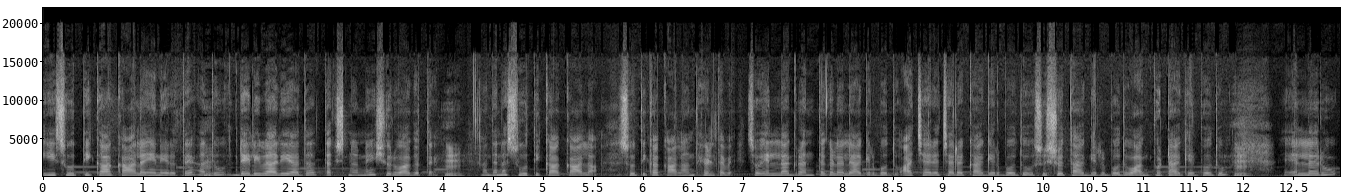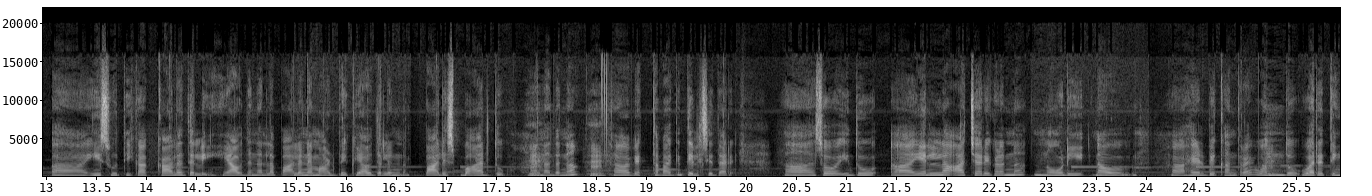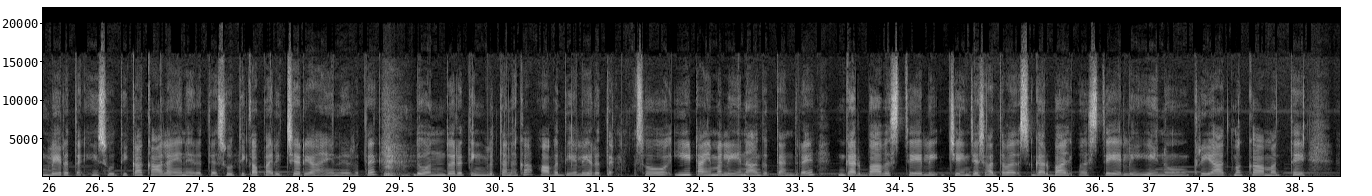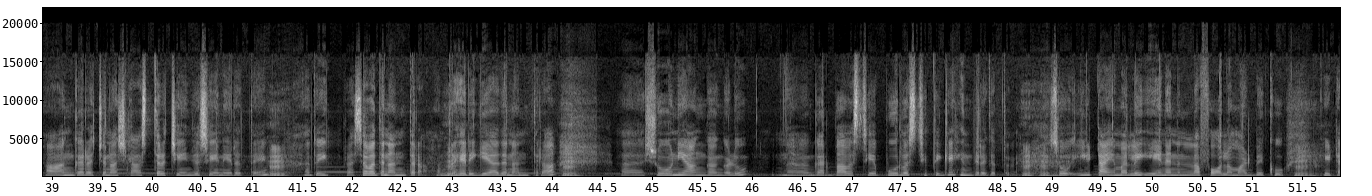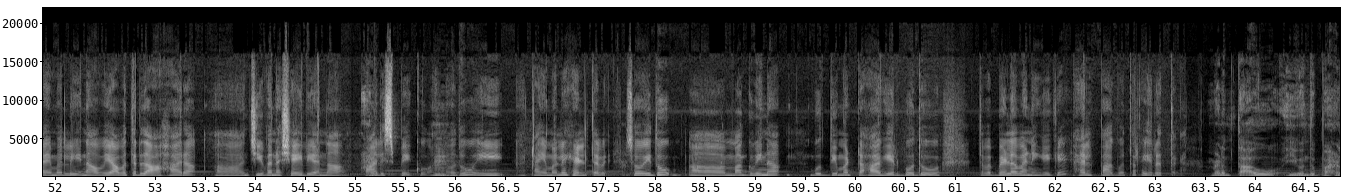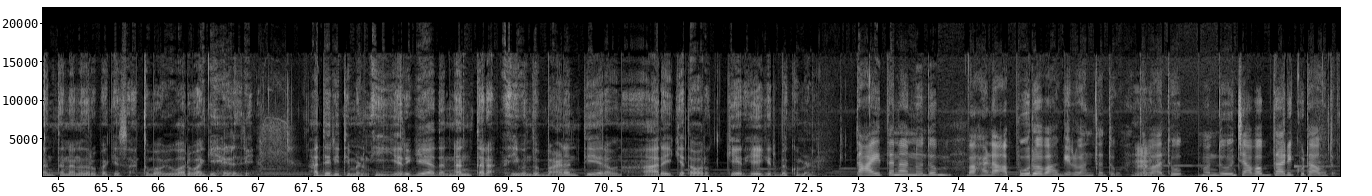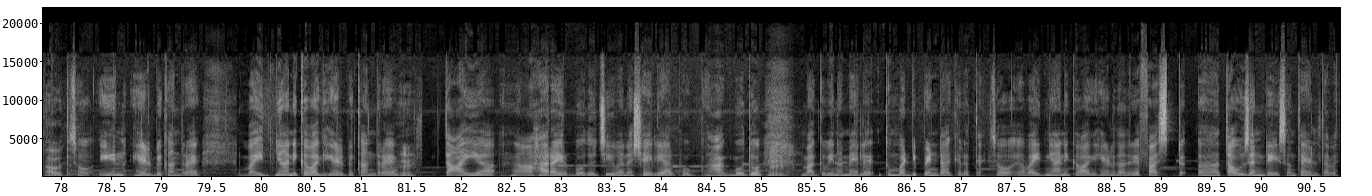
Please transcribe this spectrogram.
ಈ ಸೂತಿಕಾ ಕಾಲ ಏನಿರುತ್ತೆ ಅದು ಡೆಲಿವರಿ ಆದ ತಕ್ಷಣನೇ ಶುರುವಾಗುತ್ತೆ. ಅದನ್ನ ಸೂತಿಕಾ ಕಾಲ ಸೂತಿಕಾ ಕಾಲ ಅಂತ ಹೇಳ್ತೇವೆ. ಸೊ ಎಲ್ಲ ಗ್ರಂಥಗಳಲ್ಲಿ ಆಗಿರ್ಬೋದು ಆಚಾರ್ಯ ಚರಕ ಆಗಿರ್ಬೋದು ಸುಶ್ರುತ ಆಗಿರ್ಬೋದು ವಾಗ್ಭಟ ಆಗಿರ್ಬೋದು ಎಲ್ಲರೂ ಈ ಸೂತಿಕಾ ಕಾಲದಲ್ಲಿ ಯಾವುದನ್ನೆಲ್ಲ ಪಾಲನೆ ಮಾಡಬೇಕು ಯಾವುದೆಲ್ಲ ಪಾಲಿಸಬಾರ್ದು ಅನ್ನೋದನ್ನು ವ್ಯಕ್ತವಾಗಿ ತಿಳಿಸಿದ್ದಾರೆ. ಸೊ ಇದು ಎಲ್ಲ ಆಚಾರ್ಯಗಳನ್ನು ನೋಡಿ ನಾವು ಹೇಳ್ಬೇಕಂದ್ರೆ ಒಂದೂವರೆ ತಿಂಗಳು ಇರುತ್ತೆ. ಈ ಸೂತಿಕಾ ಕಾಲ ಏನಿರುತ್ತೆ ಸೂತಿಕಾ ಪರಿಚರ್ಯ ಏನಿರುತ್ತೆ ಇದು ಒಂದೂವರೆ ತಿಂಗಳ ತನಕ ಅವಧಿಯಲ್ಲಿ ಇರುತ್ತೆ. ಸೊ ಈ ಟೈಮಲ್ಲಿ ಏನಾಗುತ್ತೆ ಅಂದರೆ ಗರ್ಭಾವಸ್ಥೆಯಲ್ಲಿ ಚೇಂಜಸ್ ಅಥವಾ ಗರ್ಭಾವಸ್ಥೆಯಲ್ಲಿ ಏನು ಕ್ರಿಯಾತ್ಮಕ ಮತ್ತು ಅಂಗರಚನಾ ಶಾಸ್ತ್ರ ಚೇಂಜಸ್ ಏನಿರುತ್ತೆ ಅದು ಈ ಪ್ರಸವದ ನಂತರ ಅಂದರೆ ಹೆರಿಗೆಯಾದ ನಂತರ ಶೋಣಿಯ ಅಂಗಗಳು ಗರ್ಭಾವಸ್ಥೆಯ ಪೂರ್ವ ಸ್ಥಿತಿಗೆ ಹಿಂದಿರುಗುತ್ತದೆ. ಸೊ ಈ ಟೈಮಲ್ಲಿ ಏನನ್ನೆಲ್ಲ ಫಾಲೋ ಮಾಡಬೇಕು. ಈ ಟೈಮಲ್ಲಿ ನಾವು ಯಾವ ಥರದ ಆಹಾರ ಜೀವನ ಶೈಲಿಯನ್ನು ಪಾಲಿಸಬೇಕು ಅನ್ನೋದು ಈ ಟೈಮಲ್ಲಿ ಹೇಳ್ತೇವೆ. ಸೊ ಇದು ಮಗುವಿನ ಬುದ್ಧಿಮಟ್ಟ ಆಗಿರ್ಬೋದು ಅಥವಾ ಬೆಳವಣಿಗೆಗೆ ಹೆಲ್ಪ್ ಆಗೋ ಥರ ಇರುತ್ತೆ. ಮೇಡಮ್ ತಾವು ಈ ಒಂದು ಬಾಣಂತನ ಅನ್ನೋದ್ರ ಬಗ್ಗೆ ಸಹ ತುಂಬ ವಿವರವಾಗಿ ಹೇಳಿದ್ರಿ. ಅದೇ ರೀತಿ ಮೇಡಮ್ ಈ ಹೆರಿಗೆಯಾದ ನಂತರ ಈ ಒಂದು ಬಾಣಂತಿಯರ ಒಂದು ಆರೈಕೆ ಅಥವಾ ಅವ್ರ ಕೇರ್ ಹೇಗಿರಬೇಕು ಮೇಡಮ್? ತಾಯ್ತನ ಅನ್ನೋದು ಬಹಳ ಅಪೂರ್ವವಾಗಿರುವಂಥದ್ದು. ಅಥವಾ ಅದು ಒಂದು ಜವಾಬ್ದಾರಿ ಕೂಡ ಹೌದು. ಸೊ ಏನ್ ಹೇಳ್ಬೇಕಂದ್ರೆ ವೈಜ್ಞಾನಿಕವಾಗಿ ಹೇಳ್ಬೇಕಂದ್ರೆ. ತಾಯಿಯ ಆಹಾರ ಇರ್ಬೋದು ಜೀವನ ಶೈಲಿ ಆಗ್ಬೋ ಆಗ್ಬೋದು ಮಗುವಿನ ಮೇಲೆ ತುಂಬಾ ಡಿಪೆಂಡ್ ಆಗಿರುತ್ತೆ. ಸೊ ವೈಜ್ಞಾನಿಕವಾಗಿ ಹೇಳೋದಾದ್ರೆ ಫಸ್ಟ್ ತೌಸಂಡ್ ಡೇಸ್ ಅಂತ ಹೇಳ್ತವೆ.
